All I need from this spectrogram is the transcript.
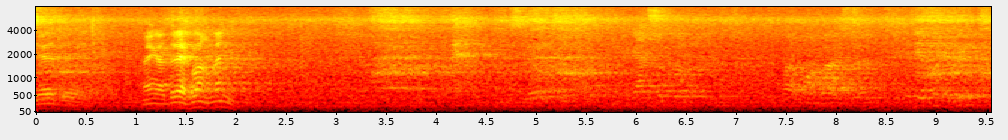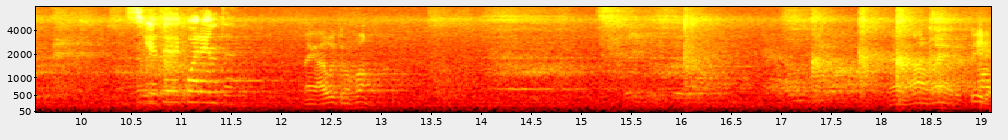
Siete. Tres, Juan, venga. Siete de 40. Venga, último, Juan. Venga, vamos, venga, respira.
